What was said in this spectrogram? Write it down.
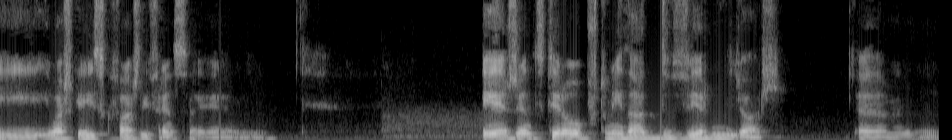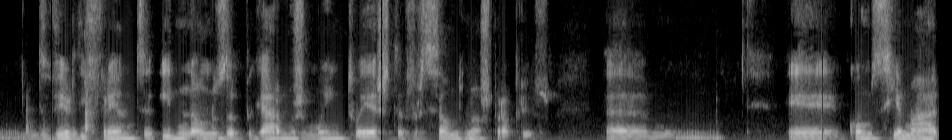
E eu acho que é isso que faz diferença. É, é a gente ter a oportunidade de ver melhor, um, ehm, de ver diferente e de não nos apegarmos muito a esta versão de nós próprios. Um, ehm, é como se amar.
